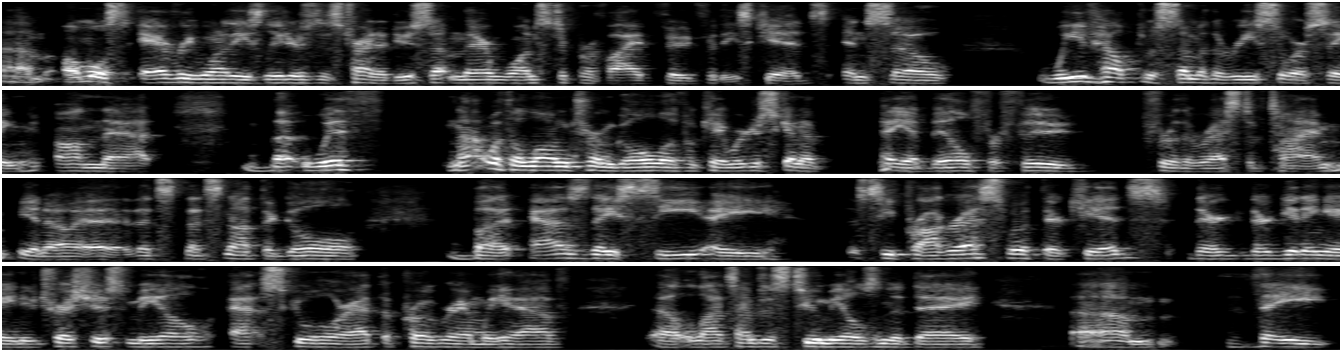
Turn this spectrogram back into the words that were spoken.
Um, almost every one of these leaders that's trying to do something there wants to provide food for these kids. And so we've helped with some of the resourcing on that. But with not with a long-term goal of okay we're just going to pay a bill for food for the rest of time you know uh, that's that's not the goal but as they see a see progress with their kids. They're they're getting a nutritious meal at school or at the program we have. Uh, a lot of times it's two meals in a day. Um, they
